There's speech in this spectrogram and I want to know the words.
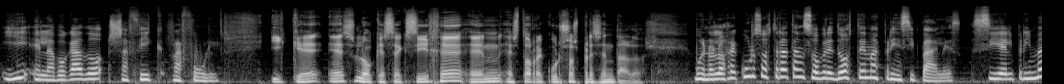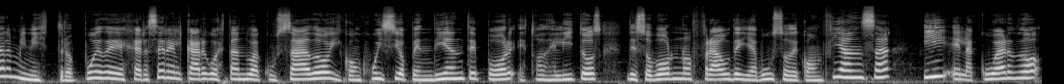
y el abogado Shafik Raful. ¿Y qué es lo que se exige en estos recursos presentados? Bueno, los recursos tratan sobre dos temas principales. Si el primer ministro puede ejercer el cargo estando acusado y con juicio pendiente por estos delitos de soborno, fraude y abuso de confianza, y el acuerdo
